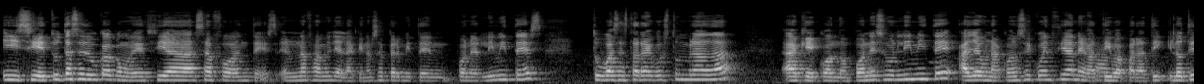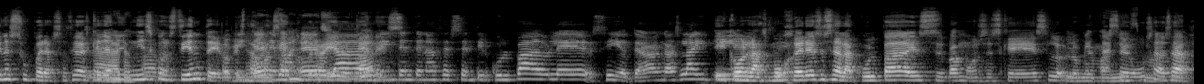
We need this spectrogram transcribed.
Y si tú te has educado, como decía Safo antes, en una familia en la que no se permiten poner límites, tú vas a estar acostumbrada a que cuando pones un límite haya una consecuencia negativa para ti. Y lo tienes súper asociado. Es que ya ni, Claro. ni es Claro. consciente de lo que está pasando, pero ahí lo manipular, te tienes. intenten hacer sentir culpable, sí, o te hagan gaslighting. Y con las sí. mujeres, o sea, la culpa es, vamos, es que es lo, lo que más se usa. O sea, claro.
